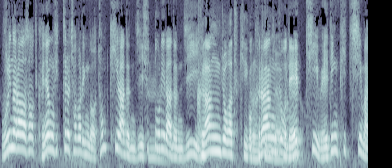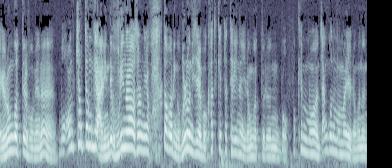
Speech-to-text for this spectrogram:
우리나라 와서 그냥 히트를 쳐버린 거 통키라든지 슛돌이라든지 그랑조가 특히 뭐 그랑조. 네티, 웨딩 피치 막 이런 것들을 보면은 뭐 엄청 뜬 게 아닌데 우리나라 와서는 그냥 확 떠버린 거. 물론 이제 뭐 카드캡터 체리나 이런 것들은 뭐 포켓몬, 짱구는 못 말려 이런 거는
